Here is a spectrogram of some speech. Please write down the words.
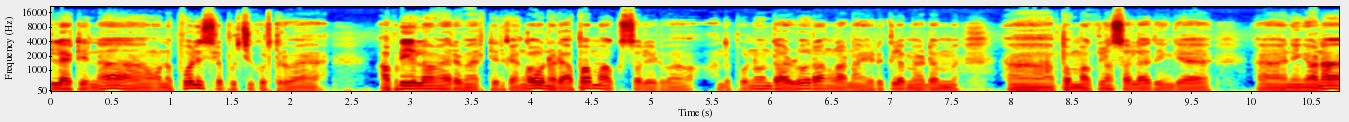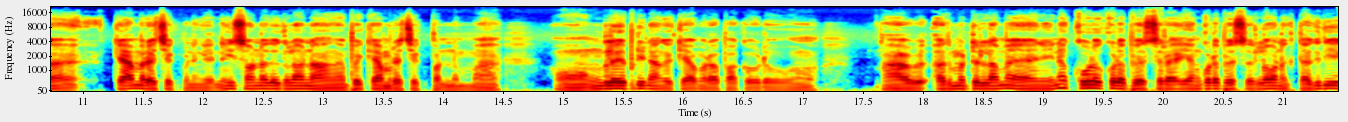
இல்லாட்டின்னா உன்னை போலீஸில் பிடிச்சி கொடுத்துருவேன். அப்படியெல்லாம் வேறு மிரட்டியிருக்காங்க. உன்னோட அப்பா அம்மாவுக்கு சொல்லிவிடுவேன் அந்த பொண்ணு வந்து அழுகுறாங்களா நான் எடுக்கல மேடம். அப்பா அம்மாவுக்குலாம் சொல்லாதீங்க. நீங்கள் வேணால் கேமரா செக் பண்ணுங்கள் நீ சொன்னதுக்கெல்லாம் நாங்கள் போய் கேமரா செக் பண்ணோம்மா உங்களை எப்படி நாங்கள் கேமரா பார்க்க விடுவோம்? அது மட்டும் இல்லாமல் நீ கூட கூட பேசுகிற என் கூட பேசுறதுலாம் உனக்கு தகுதியே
